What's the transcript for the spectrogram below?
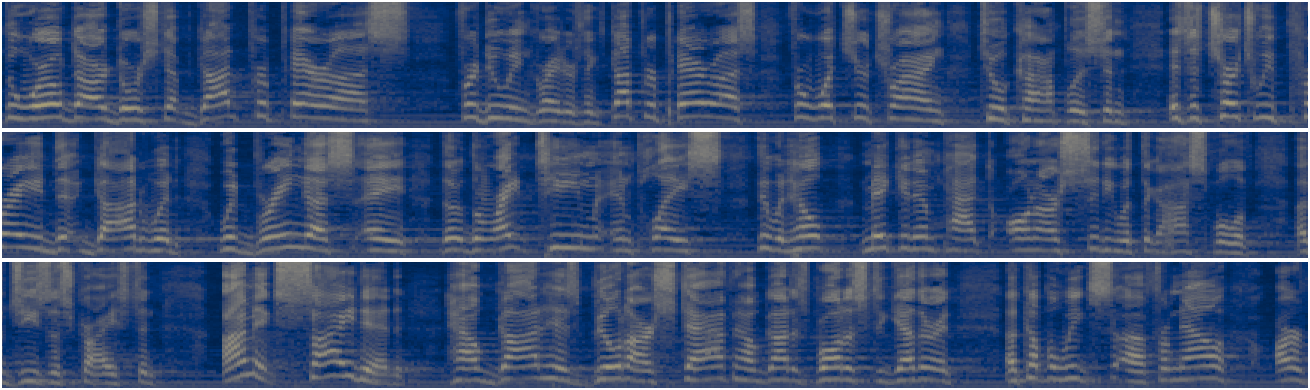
the world to our doorstep. God, prepare us for doing greater things. God, prepare us for what you're trying to accomplish. And as a church, we prayed that God would, would bring us a, the, the right team in place that would help make an impact on our city with the gospel of, of Jesus Christ. And I'm excited how God has built our staff, how God has brought us together. And a couple weeks uh, from now, our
